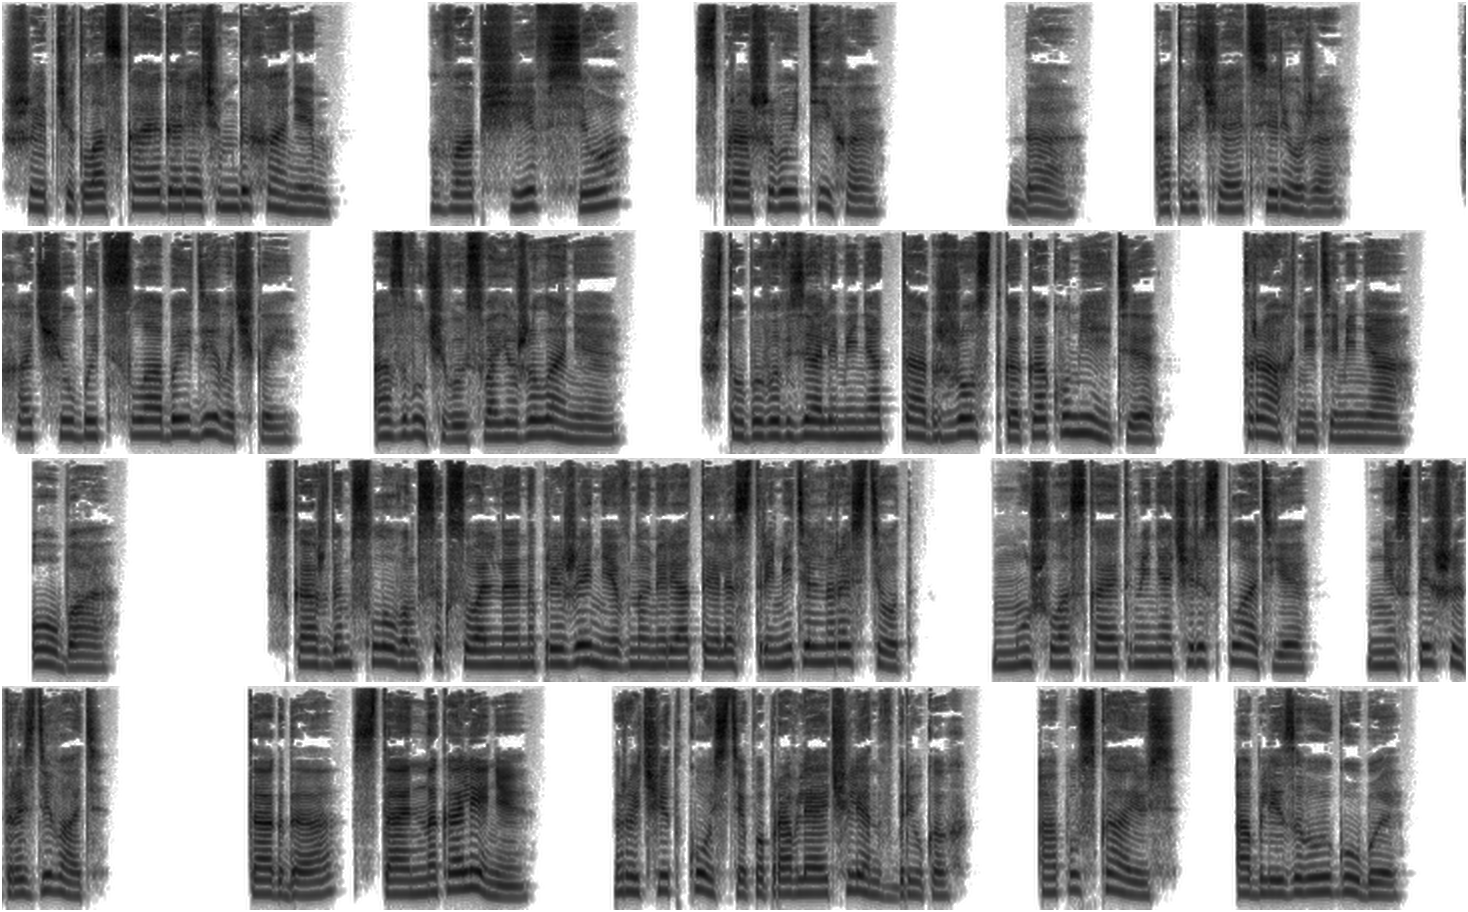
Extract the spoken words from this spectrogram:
Шепчет, лаская горячим дыханием. Вообще все? Спрашиваю тихо. Да, отвечает Сережа. Хочу быть слабой девочкой. Озвучиваю свое желание. Чтобы вы взяли меня так жестко, как умеете. Трахните меня. Оба. С каждым словом сексуальное напряжение в номере отеля стремительно растет. Муж ласкает меня через платье, не спешит раздевать. Тогда встань на колени. Рычит Костя, поправляя член в брюках. Опускаюсь, облизываю губы.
